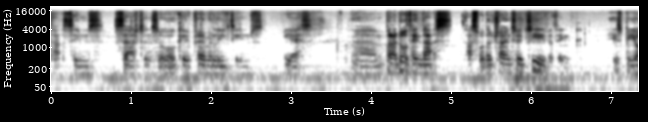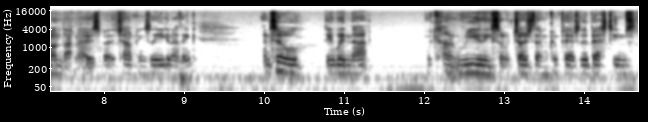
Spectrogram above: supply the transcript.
that seems certain. So okay, Premier League teams, yes, um, but I don't think that's that's what they're trying to achieve. I think it's beyond that now. It's about the Champions League, and I think until they win that, we can't really sort of judge them compared to the best teams,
